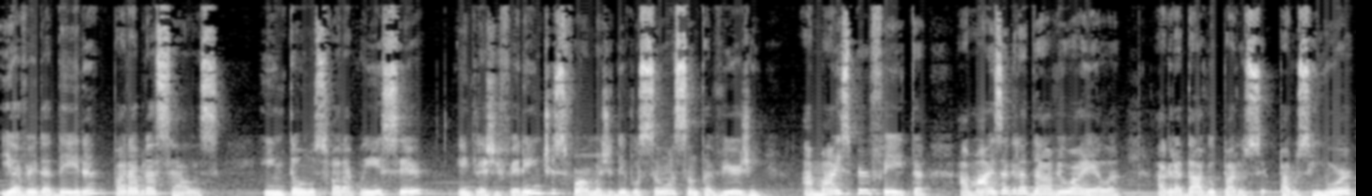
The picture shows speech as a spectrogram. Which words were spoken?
e a verdadeira para abraçá-las. E então nos fará conhecer, entre as diferentes formas de devoção à Santa Virgem, a mais perfeita, a mais agradável a ela, agradável para o, para o Senhor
